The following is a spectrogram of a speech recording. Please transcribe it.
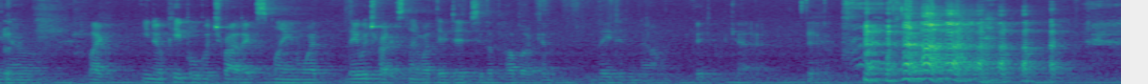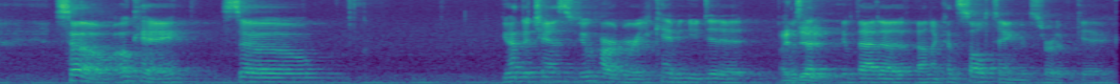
you know, like you know, people would try to explain what they would try to explain what they did to the public, and they didn't know, they didn't get it. Yeah. so okay, so you had the chance to do hardware. You came and you did it. I Was did That, that a, on a consulting sort of gig.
